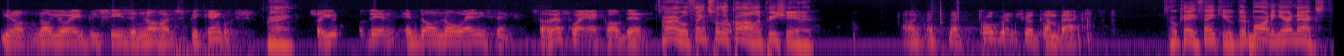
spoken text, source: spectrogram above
you know, know your ABCs and know how to speak English. Right. So you go in and don't know anything. So that's why I called in. All right. Well, thanks for the call. Appreciate it. Uh, the, the program should come back. Okay. Thank you. Good morning. You're next.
